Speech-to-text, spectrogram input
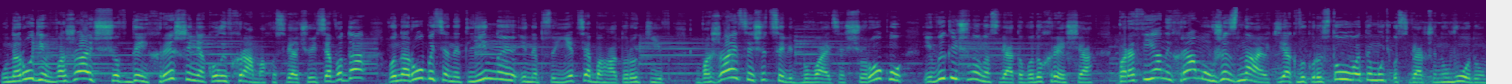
У народі вважають, що в день хрещення, коли в храмах освячується вода, вона робиться нетлінною і не псується багато років. Вважається, що це відбувається щороку і виключно на свято водохреща. Парафіяни храму вже знають, як використовуватимуть освячену воду.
